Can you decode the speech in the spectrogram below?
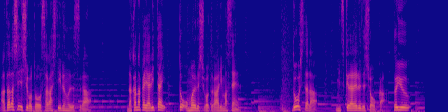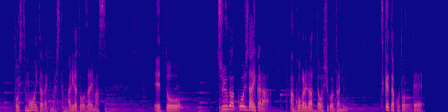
新しい仕事を探しているのですがなかなかやりたいと思える仕事がありません。どうしたら見つけられるでしょうか？というご質問をいただきました。ありがとうございます。えっと中学校時代から憧れだったお仕事につけたことって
